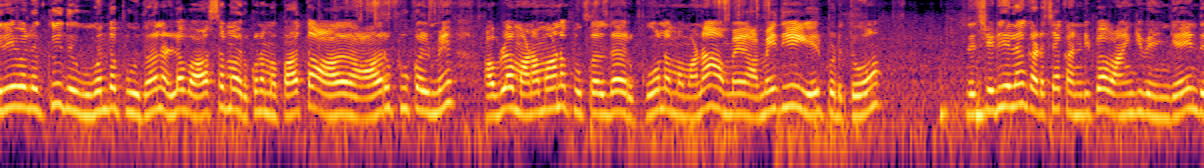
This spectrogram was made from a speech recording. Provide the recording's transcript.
இறைவனுக்கு இது உகந்த பூ தான் நல்லா வாசமாக இருக்கும். நம்ம பார்த்தா ஆறு பூக்களுமே அவ்வளோ மனமான பூக்கள் தான் இருக்கும். நம்ம மன அமை அமைதியை ஏற்படுத்தும். இந்த செடியெல்லாம் கிடச்சா கண்டிப்பாக வாங்கி வைங்க. இந்த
